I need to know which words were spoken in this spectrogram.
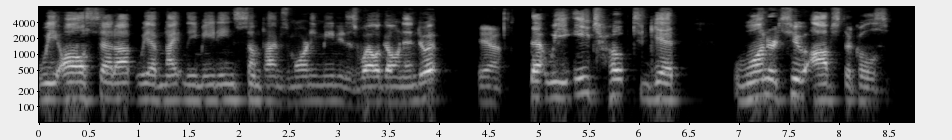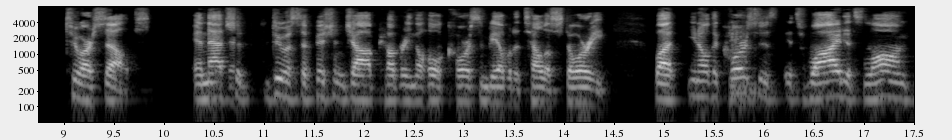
we all set up. We have nightly meetings, sometimes morning meeting as well, going into it. Yeah. That we each hope to get one or two obstacles to ourselves. And that should do a sufficient job covering the whole course and be able to tell a story. But you know, the hmm. course is it's wide, it's long,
